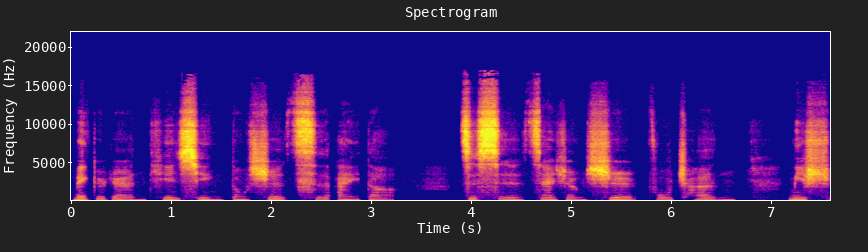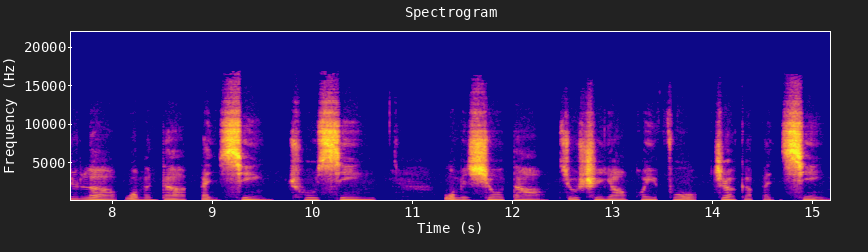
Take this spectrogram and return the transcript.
每个人天性都是慈爱的。只是在人世浮沉，迷失了我们的本性初心。我们修道就是要恢复这个本性。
